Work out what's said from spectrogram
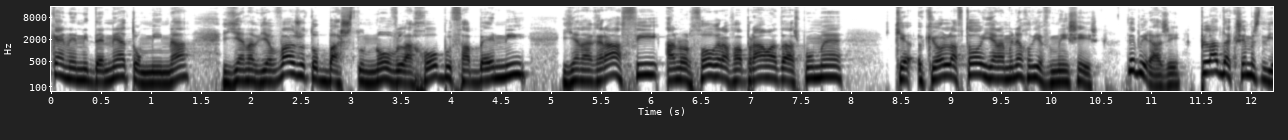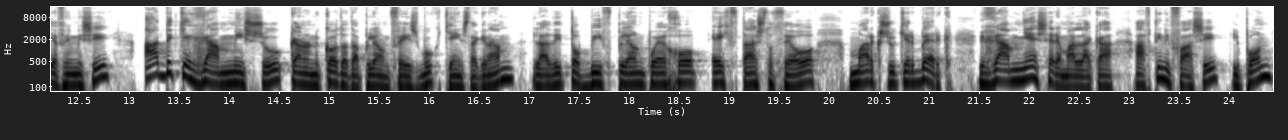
12,99 το μήνα για να διαβάζω τον μπαστουνόβλαχο που θα μπαίνει για να γράφει ανορθόγραφα πράγματα ας πούμε και, και όλο αυτό για να μην έχω διαφημίσεις. Δεν πειράζει. Πλάνταξέ με στη διαφήμιση. Άντε και γαμίσου κανονικότατα πλέον Facebook και Instagram. Δηλαδή το beef πλέον που έχω έχει φτάσει στο Θεό Mark Zuckerberg. Γαμιέσαι ρε μαλάκα. Αυτή είναι η φάση. Λοιπόν,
